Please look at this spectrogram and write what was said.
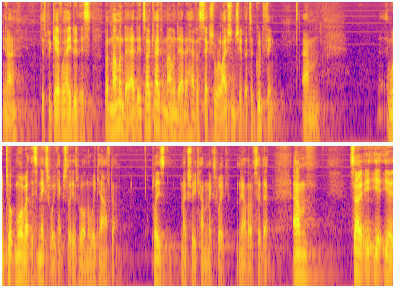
you know, just be careful how you do this. But mum and dad, it's okay for mum and dad to have a sexual relationship. That's a good thing. Um, and we'll talk more about this next week, actually, as well, and the week after. Please make sure you come next week, now that I've said that. Um, so, yeah,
